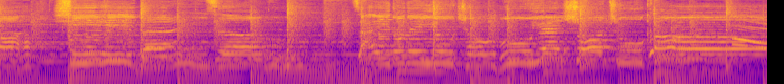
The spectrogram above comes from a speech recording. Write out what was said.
啊，西奔走，再多的忧愁不愿说出口。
